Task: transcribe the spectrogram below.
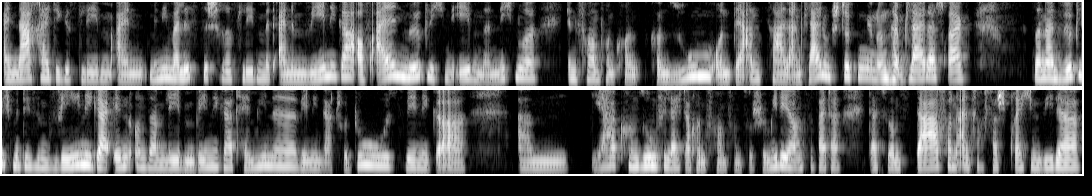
ein nachhaltiges Leben, ein minimalistischeres Leben mit einem weniger auf allen möglichen Ebenen, nicht nur in Form von Konsum und der Anzahl an Kleidungsstücken in unserem Kleiderschrank, sondern wirklich mit diesem weniger in unserem Leben, weniger Termine, weniger To-Dos, weniger ähm, ja, Konsum vielleicht auch in Form von Social Media und so weiter, dass wir uns davon einfach versprechen, wieder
